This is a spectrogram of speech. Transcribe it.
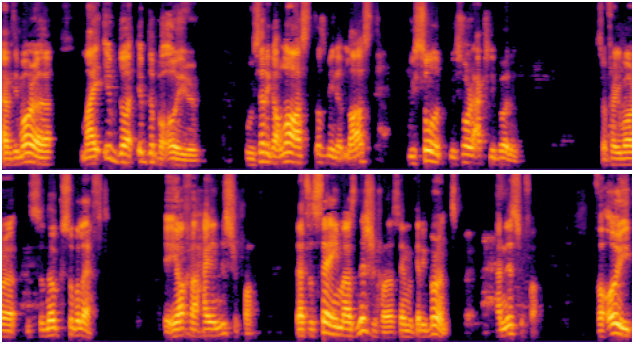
Have the Mora, my ibda ibda ba'oyer. We said it got lost, doesn't mean it lost. We saw it, we saw it actually burning. So for Mora, so no ksuba left. That's the same as nishrafa, the same as getting burnt. And nishrafa. For oid,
